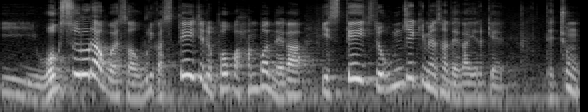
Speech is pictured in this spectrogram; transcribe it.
이 웍스루라고 해서 우리가 스테이지를 보고 한번 내가 이 스테이지를 움직이면서 내가 이렇게 대충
